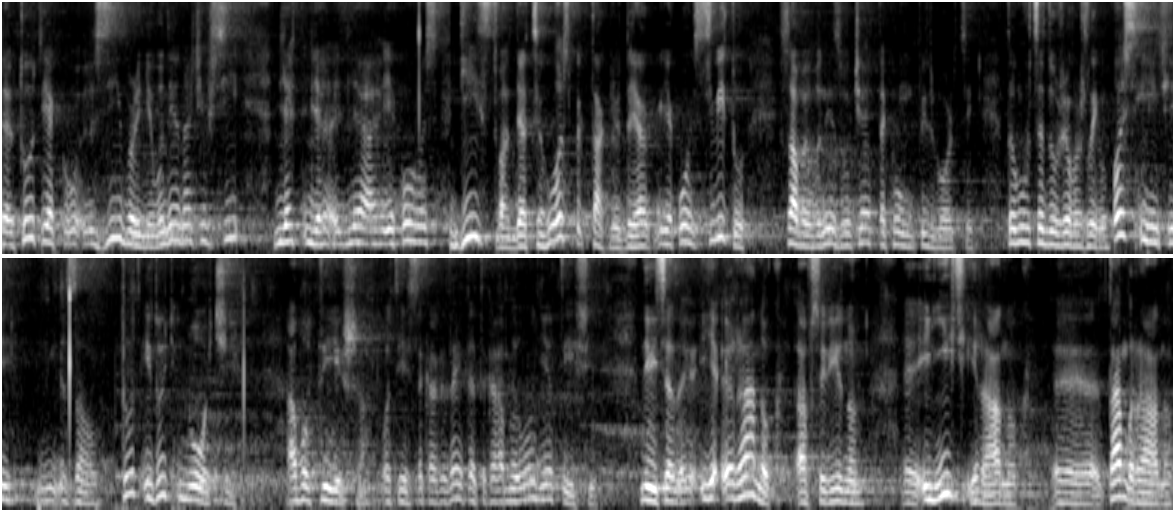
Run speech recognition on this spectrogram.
е, тут як зібрані, вони наче всі для, для, для якогось дійства, для цього спектаклю, для якогось світу, саме вони звучать в такому підборці. Тому це дуже важливо. Ось інший зал. Тут ідуть ночі або тиша. От є така, знаєте, така мелодія тиші. Дивіться, ранок, а все рівно е, і ніч, і ранок. Е, Там ранок,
